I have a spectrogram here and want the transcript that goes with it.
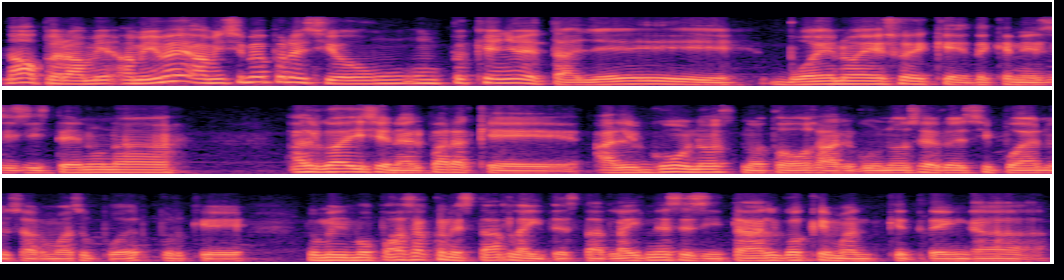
no, pero a mí, a mí, me- a mí sí me pareció un, pequeño detalle bueno eso de que, de que necesiten una, algo adicional para que algunos, no todos, algunos héroes sí puedan usar más su poder, porque lo mismo pasa con Starlight. Starlight necesita algo que, man- que, tenga,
